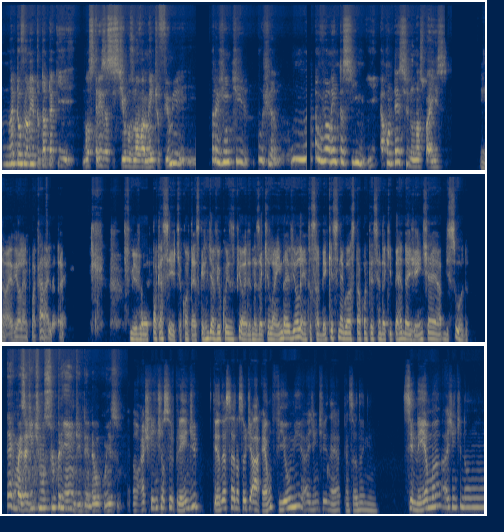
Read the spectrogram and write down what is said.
não é tão violento. Tanto é que nós três assistimos novamente o filme para a gente, puxa, não é tão violento assim. E acontece no nosso país. Não, é violento pra caralho, André filme é violento pra cacete. Acontece que a gente já viu coisas piores, mas aquilo ainda é violento. Saber que esse negócio tá acontecendo aqui perto da gente é absurdo. É, mas a gente não surpreende, entendeu? Com isso. Eu acho que a gente não surpreende tendo essa noção de, ah, é um filme, a gente, né, pensando em cinema, a gente não,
